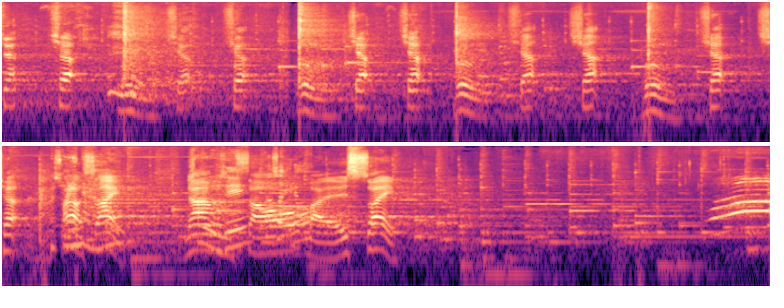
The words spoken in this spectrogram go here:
chắc chắc bùm chắc chắc bùm chắc chắc bùm chắc chắc bùm chắc chắc nào. xoay. Năm sáu bảy xoay. Wow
